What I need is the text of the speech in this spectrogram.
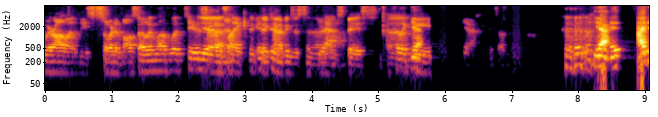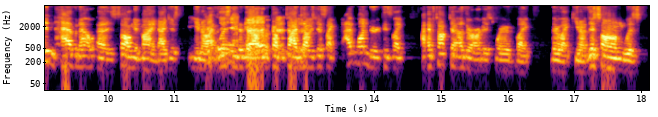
we're all at least sort of also in love with too. so Yeah, it's I like think it- they it- kind of exist in their yeah. own space. I feel like Yeah. we, yeah, it's up. yeah, it, I didn't have an al- a song in mind. I just, you know, I've listened to the album a couple times. I was just like, I wonder because, like, I've talked to other artists where, like, they're like, you know, this song was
